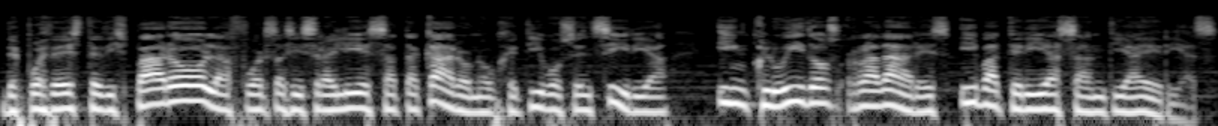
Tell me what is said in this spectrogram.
Después de este disparo, las fuerzas israelíes atacaron objetivos en Siria, incluidos radares y baterías antiaéreas.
